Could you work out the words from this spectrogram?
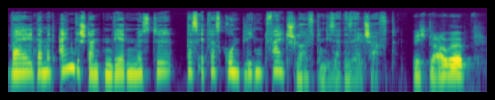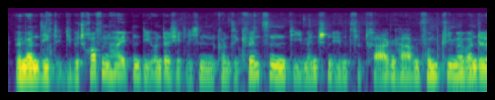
weil damit eingestanden werden müsste, dass etwas grundlegend falsch läuft in dieser Gesellschaft. Ich glaube, wenn man sieht, die Betroffenheiten, die unterschiedlichen Konsequenzen, die Menschen eben zu tragen haben vom Klimawandel,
